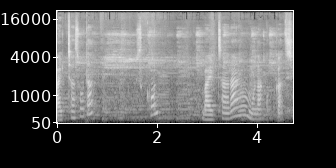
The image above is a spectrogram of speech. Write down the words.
말차 소다, 스콘, 말차랑 모나코까지.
